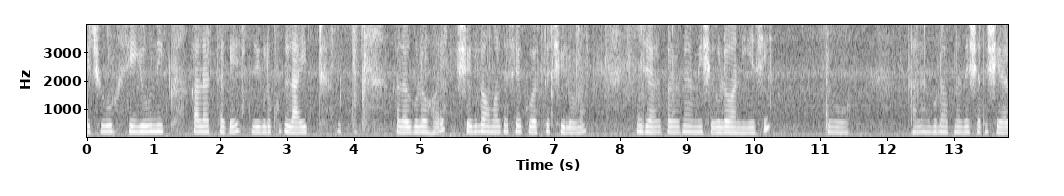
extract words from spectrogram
কিছু ইউনিক কালার থাকে যেগুলো খুব লাইট কালারগুলো হয়, সেগুলো আমার কাছে খুব একটা ছিল না, যার কারণে আমি সেগুলো আনিয়েছি। তো কালারগুলো আপনাদের সাথে শেয়ার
